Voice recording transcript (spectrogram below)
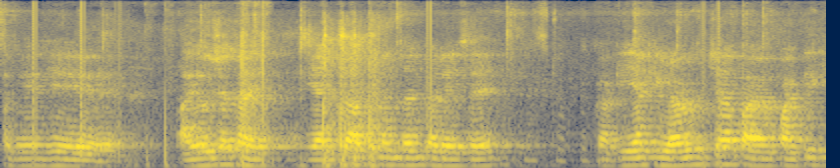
सगळे जे आयोजक आहेत यांचं अभिनंदन करायचं आहे का की या खेळाडूंच्या पा पाठीची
